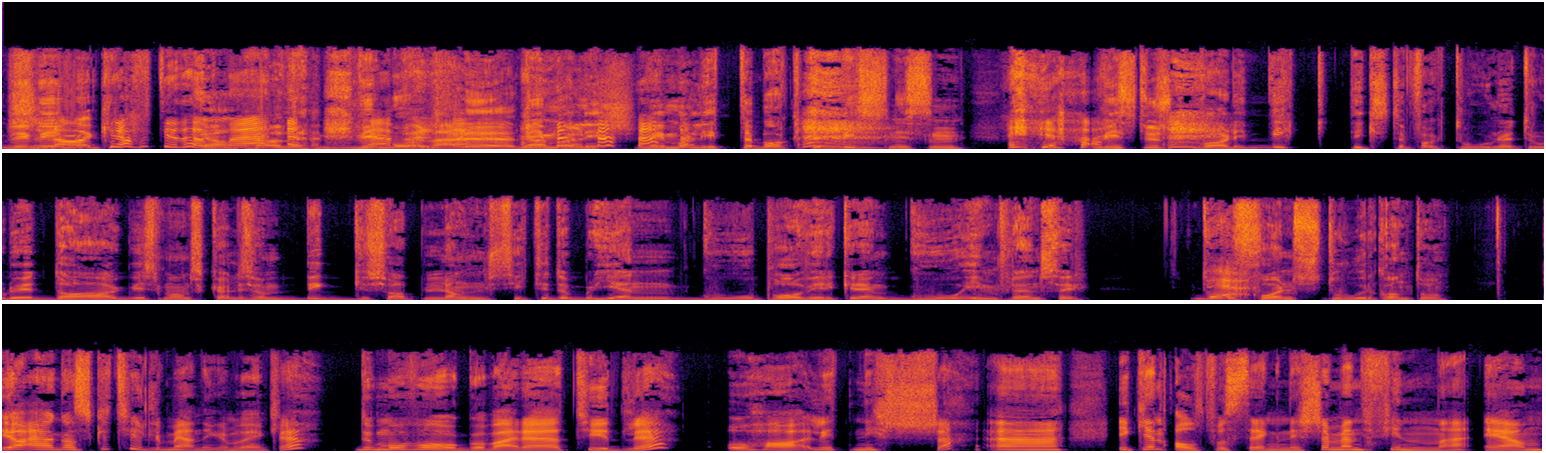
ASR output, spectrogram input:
vi, vi, Slagkraft i denne. Ja, ja, det- vi, må, jeg vi, litt, vi må litt tilbake til businessen. ja. Hvis du, hva er de viktigste faktorene, tror du, i dag, hvis man skal liksom bygge seg opp langsiktig til å bli en god påvirker, en god influenser, til å få en stor konto? ja, jeg har ganske tydelige meninger om det, egentlig. Du må våge å være tydelig. Og ha litt nisje. Eh, ikke en altfor streng nisje, men finne en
